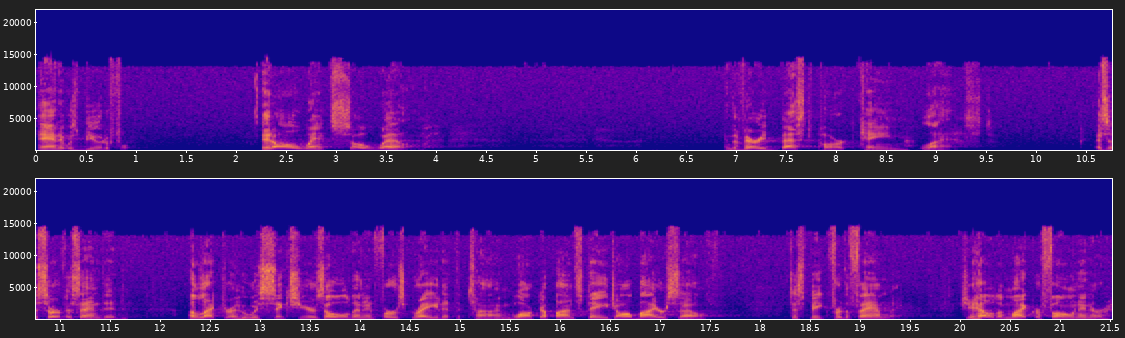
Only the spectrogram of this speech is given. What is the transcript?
And it was beautiful. It all went so well. And the very best part came last. As the service ended, Electra, who was six years old and in first grade at the time, walked up on stage all by herself to speak for the family. She held a microphone in her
